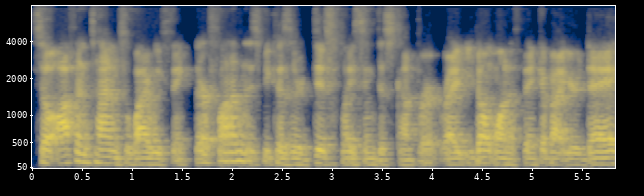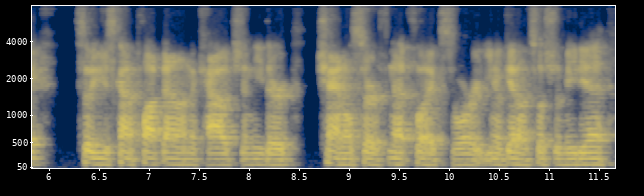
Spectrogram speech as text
so oftentimes why we think they're fun is because they're displacing discomfort right? You don't want to think about your day so you just kind of plop down on the couch and either channel surf Netflix or you know get on social media,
